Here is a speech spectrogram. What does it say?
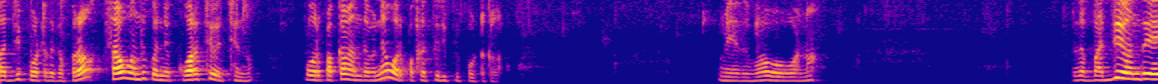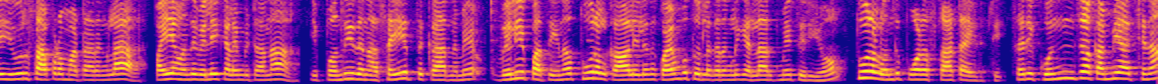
பஜ்ஜி போட்டதுக்கப்புறம் ஸ்டவ் வந்து கொஞ்சம் குறைச்சி வச்சிடணும். ஒரு பக்கம் வந்தவுடனே ஒரு பக்கம் திருப்பி போட்டுக்கலாம். மெதுவாக ஒவ்வொன்றா இந்த பஜ்ஜி வந்து இவரு சாப்பிட மாட்டாருங்களா? பையன் வந்து வெளியே கிளம்பிட்டானா? இப்போ வந்து இதை நான் செய்யறதுக்கு காரணமே வெளியே பார்த்தீங்கன்னா தூரல் காலையிலேருந்து கோயம்புத்தூரில் இருக்கிறவங்களுக்கு எல்லாருக்குமே தெரியும். தூரல் வந்து போட ஸ்டார்ட் ஆயிடுச்சு. சரி கொஞ்சம் கம்மியாச்சுன்னா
